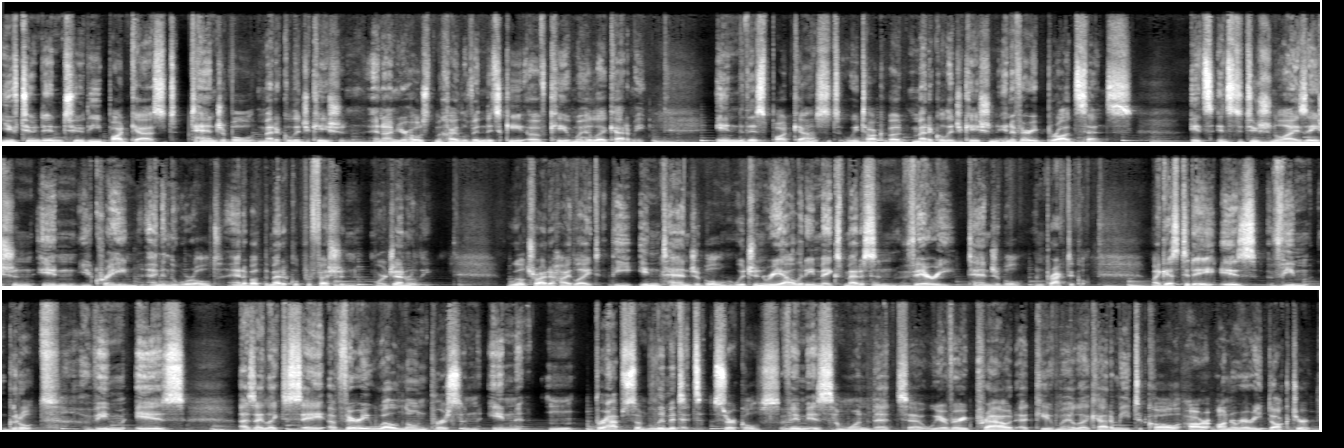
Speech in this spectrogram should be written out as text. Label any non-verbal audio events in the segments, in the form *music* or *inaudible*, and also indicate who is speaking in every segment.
Speaker 1: You've tuned into the podcast Tangible Medical Education, and I'm your host, Mikhail Vinnytsky of Kyiv Mohyla Academy. In this podcast, we talk about medical education in a very broad sense its institutionalization in Ukraine and in the world, and about the medical profession more generally. We'll try to highlight the intangible, which in reality makes medicine very tangible and practical. My guest today is Wim Groot. Wim is, as I like to say, a very well known person in mm, perhaps some limited circles. Wim is someone that uh, we are very proud at Kiev Mohyla Academy to call our honorary doctor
